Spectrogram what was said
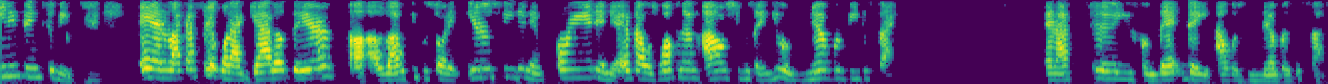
anything to me. And like I said, when I got up there, uh, a lot of people started interceding and praying. And as I was walking down the aisle, she was saying, You'll never be the same. And I tell you, from that day, I was never the same.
